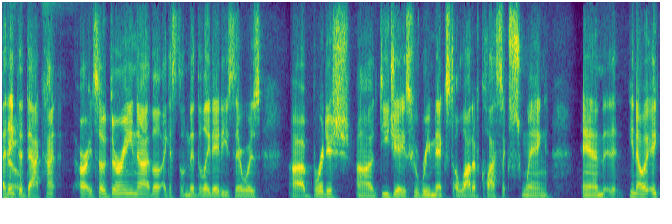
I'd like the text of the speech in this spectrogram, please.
I think No. that that kind. All right, so during uh, the I guess the mid to late '80s, there was uh, British uh, DJs who remixed a lot of classic swing, and it, you know it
